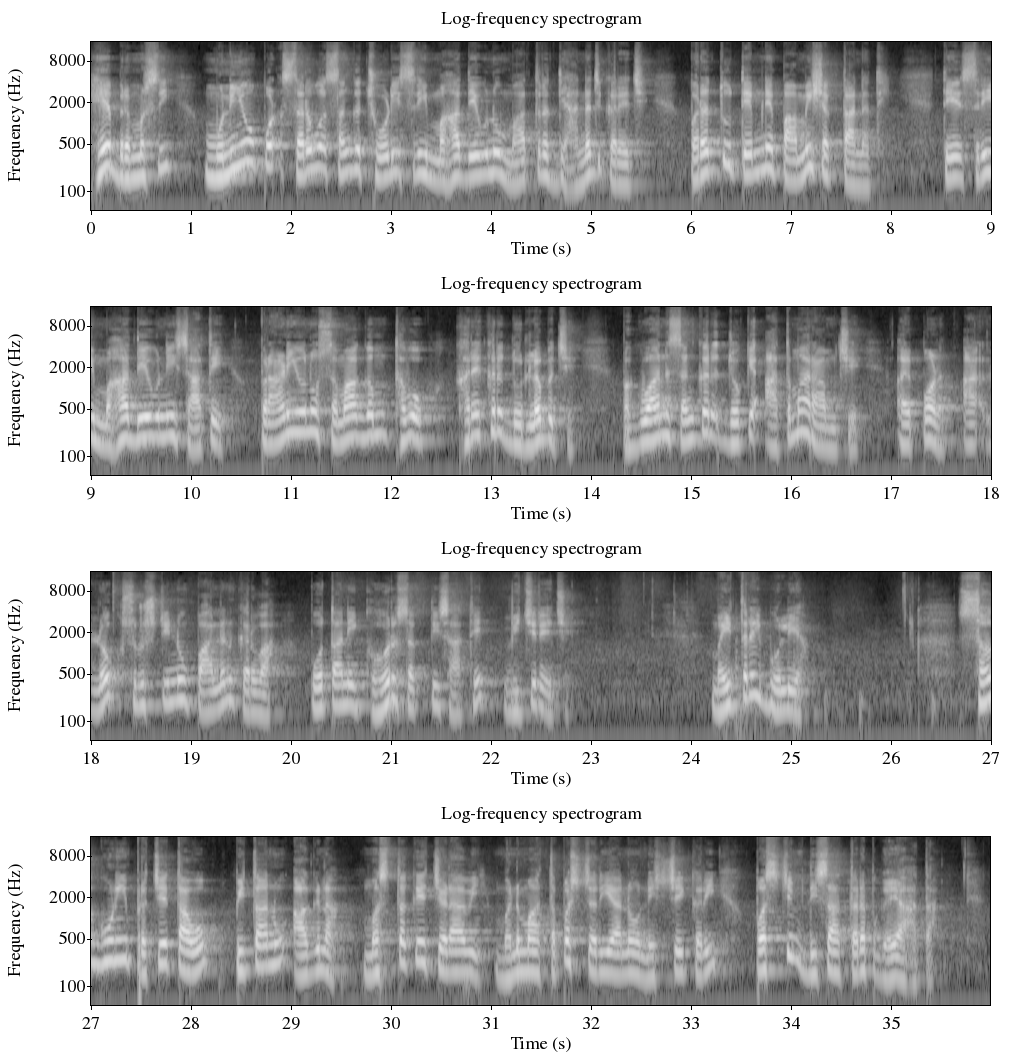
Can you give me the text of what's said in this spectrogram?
હે બ્રહ્મર્ષિ મુનિઓ પણ સર્વ સંગ છોડી શ્રી મહાદેવનું માત્ર ધ્યાન જ કરે છે, પરંતુ તેમને પામી શકતા નથી. તે શ્રી મહાદેવની સાથે પ્રાણીઓનો સમાગમ થવો ખરેખર દુર્લભ છે. ભગવાન શંકર જો કે આત્મારામ છે પણ આ લોક સૃષ્ટિનું પાલન કરવા પોતાની ઘોર શક્તિ સાથે વિચરે છે. મૈત્રેય બોલ્યા, સગુણી પ્રચેતાઓ પિતાનું આજ્ઞા મસ્તકે ચડાવી મનમાં તપશ્ચર્યાનો નિશ્ચય કરી પશ્ચિમ દિશા તરફ ગયા હતા.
